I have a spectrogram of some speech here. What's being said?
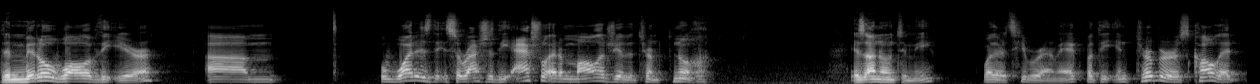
The middle wall of the ear. Um, what is the so Rashi the actual etymology of the term tnuch is unknown to me, whether it's Hebrew or Aramaic, but the interpreters call it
